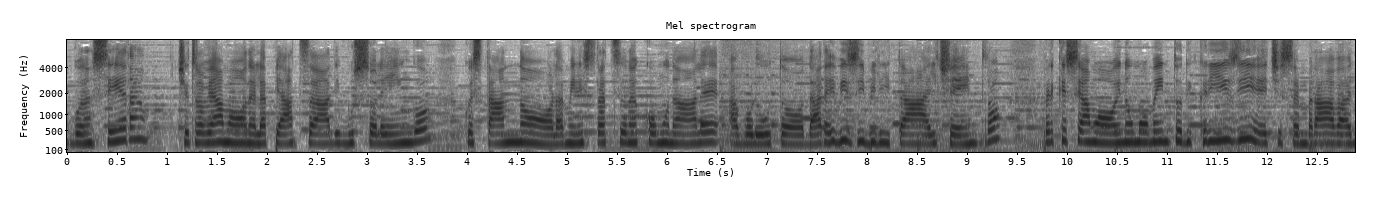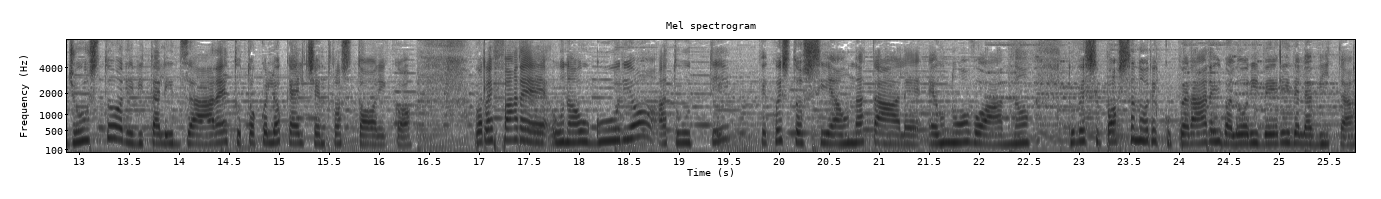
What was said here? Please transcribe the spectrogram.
Buonasera, ci troviamo nella piazza di Bussolengo. Quest'anno l'amministrazione comunale ha voluto dare visibilità al centro perché siamo in un momento di crisi e ci sembrava giusto rivitalizzare tutto quello che è il centro storico. Vorrei fare un augurio a tutti che questo sia un Natale e un nuovo anno dove si possano recuperare i valori veri della vita.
